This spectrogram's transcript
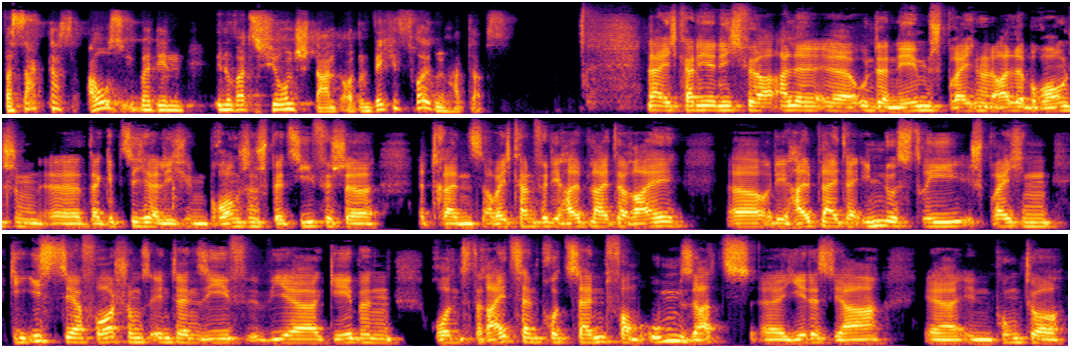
Was sagt das aus über den Innovationsstandort und welche Folgen hat das? Na, ich kann hier nicht für alle äh, Unternehmen sprechen und alle Branchen. Äh, da gibt es sicherlich branchenspezifische äh, Trends. Aber ich kann für die Halbleiterei äh, die Halbleiterindustrie sprechen. Die ist sehr forschungsintensiv. Wir geben rund 13 Prozent vom Umsatz äh, jedes Jahr äh, in puncto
